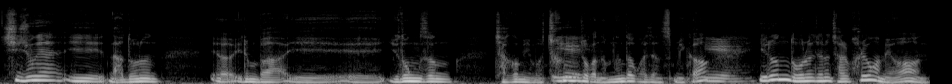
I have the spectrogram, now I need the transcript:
시중에 이 놔두는 어, 이른바 이, 이 유동성 자금이 뭐 천조가 넘는다고 하지 않습니까? 예. 이런 돈을 저는 잘 활용하면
